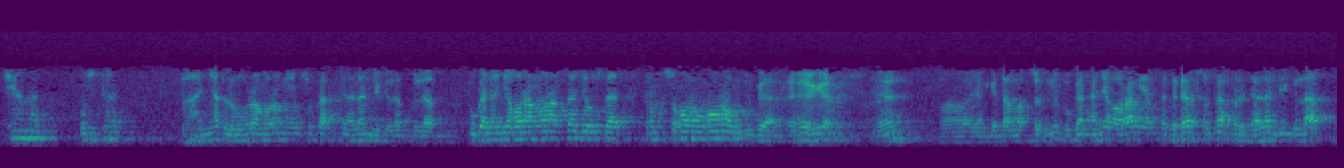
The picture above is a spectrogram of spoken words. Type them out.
kiamat. Ustaz, banyak loh orang-orang yang suka jalan di gelap-gelap. Bukan hanya orang-orang saja Ustaz, termasuk orang-orang juga. Ya kan? ya. Oh, yang kita maksud ini bukan hanya orang yang sekedar suka berjalan di gelap,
